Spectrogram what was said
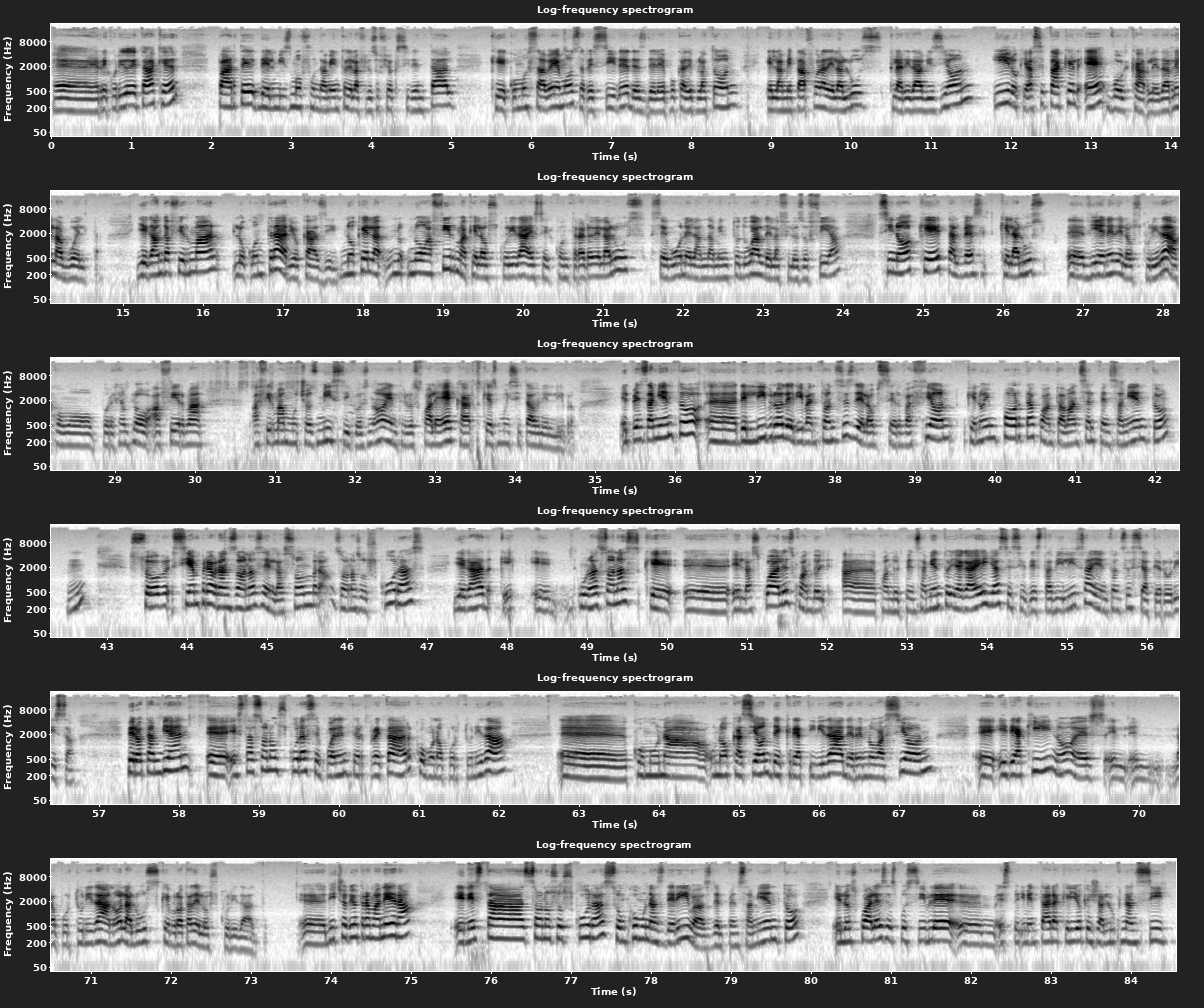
Eh, el recorrido de Tucker parte del mismo fundamento de la filosofía occidental, que como sabemos reside desde la época de Platón en la metáfora de la luz, claridad, visión, y lo que hace Tucker es volcarle, darle la vuelta, llegando a afirmar lo contrario casi, no, que no, afirma que la oscuridad es el contrario de la luz, según el andamiento dual de la filosofía, sino que tal vez que la luz eh, viene de la oscuridad, como por ejemplo afirma, afirman muchos místicos, ¿no? entre los cuales Eckhart, que es muy citado en el libro. El pensamiento eh, del libro deriva entonces de la observación que no importa cuánto avanza el pensamiento, sobre, siempre habrán zonas en la sombra, zonas oscuras, llegar, eh, unas zonas que, en las cuales cuando, ah, cuando el pensamiento llega a ellas se, se destabiliza y entonces se aterroriza. Pero también eh, esta zona oscura se puede interpretar como una oportunidad, eh, como una, una, ocasión de creatividad, de renovación, eh, y de aquí ¿no? es el, la oportunidad, ¿no? la luz que brota de la oscuridad. dicho de otra manera, en estas zonas oscuras son como unas derivas del pensamiento en los cuales es posible experimentar aquello que Jean-Luc Nancy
